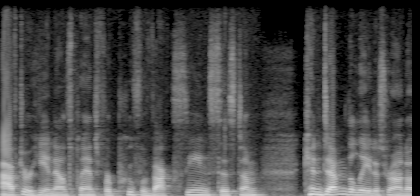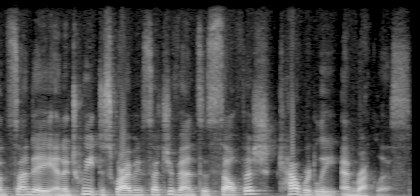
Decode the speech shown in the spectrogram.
after he announced plans for proof of vaccine system, condemned the latest round on Sunday in a tweet describing such events as selfish, cowardly, and reckless.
